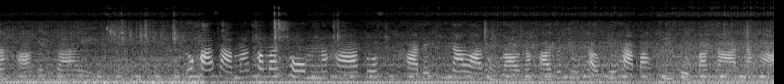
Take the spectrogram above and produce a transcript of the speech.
นะคะ ใกล้ๆ ลูกค้าสามารถเข้ามาชมนะคะ ตัวสินค้าได้ที่หน้าร้านของเรานะคะจะอยู่แถวที่หาบางพีสุดปราการนะคะ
